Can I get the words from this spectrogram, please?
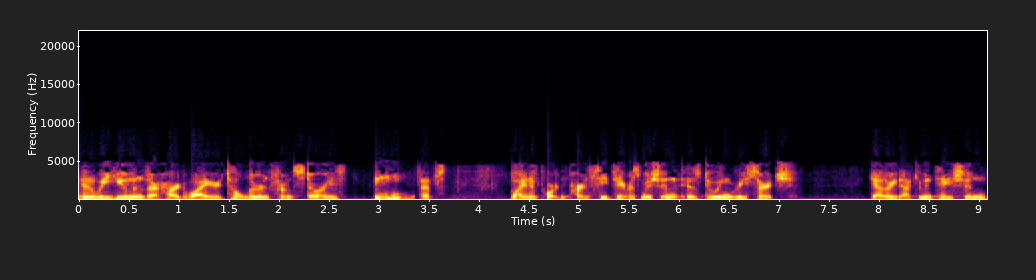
And we humans are hardwired to learn from stories That's why an important part of Seed Savers' mission is doing research, gathering documentation,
